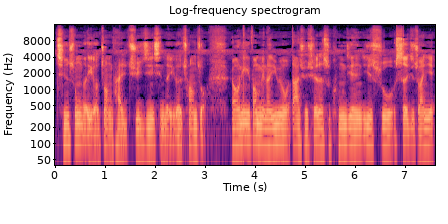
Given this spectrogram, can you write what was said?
轻松的一个状态去进行的一个创作。然后另一方面呢，因为我大学学的是空间艺术设计专业。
